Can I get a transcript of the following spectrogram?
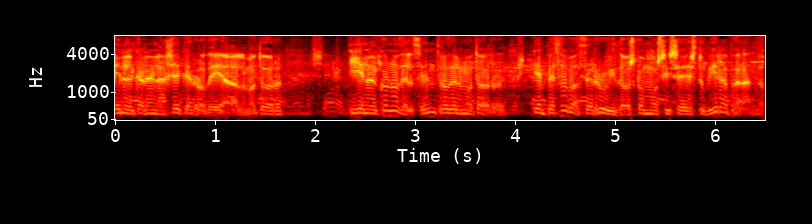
en el carenaje que rodea al motor y en el cono del centro del motor, que empezaba a hacer ruidos como si se estuviera parando.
